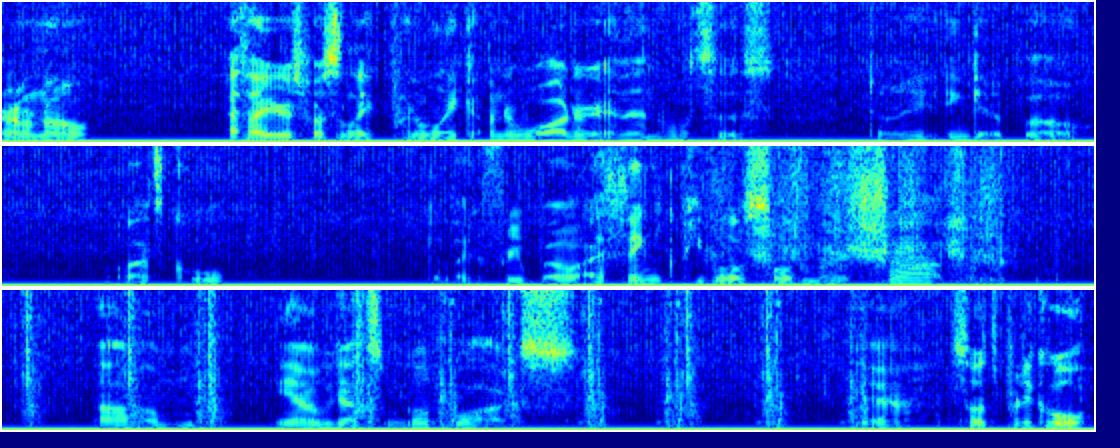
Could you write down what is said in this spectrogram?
I don't know. I thought you were supposed to like put them like underwater and then what's this? Donate and get a bow. Well, that's cool. Get like a free bow. I think people have sold my shop. Um. Yeah, we got some gold blocks. Yeah. So it's pretty cool.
